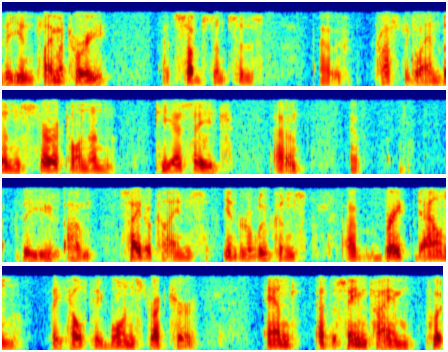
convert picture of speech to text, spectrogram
the inflammatory uh, substances, uh, prostaglandins, serotonin, TSH, the um, cytokines, interleukins, uh, break down the healthy bone structure and at the same time put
